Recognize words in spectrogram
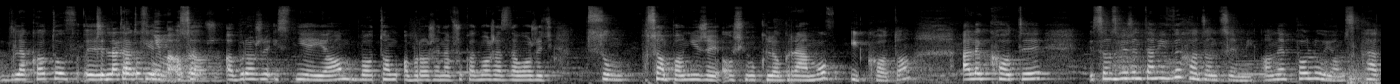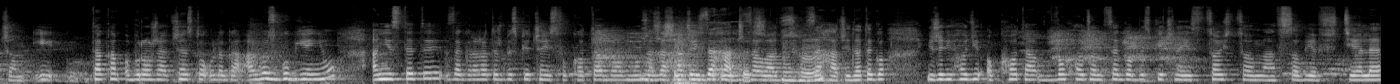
Dla kotów, y, Czy dla kotów nie ma obroży? Obroże istnieją, bo tą obrożę na przykład można założyć psom, psom poniżej 8 kg i kotom, ale koty są zwierzętami wychodzącymi. One polują, skaczą i taka obroża często ulega albo zgubieniu, a niestety zagraża też bezpieczeństwu kota, bo może, zahaczyć, zahaczyć. załat- zahaczyć. Dlatego jeżeli chodzi o kota wychodzącego, bezpieczne jest coś, co ma w sobie w ciele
